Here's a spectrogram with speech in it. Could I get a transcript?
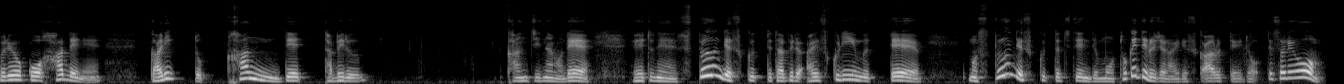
それをこう歯でね、ガリッと噛んで食べる感じなので、えっ、とね、スプーンですくって食べるアイスクリームって、もうスプーンですくった時点でもう溶けてるじゃないですか、ある程度。で、それを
